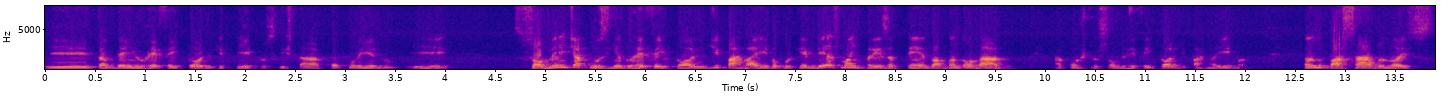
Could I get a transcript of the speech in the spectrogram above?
E também o refeitório de Picos, que está concluído, e somente a cozinha do refeitório de Parnaíba, porque mesmo a empresa tendo abandonado a construção do refeitório de Parnaíba, ano passado nós,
